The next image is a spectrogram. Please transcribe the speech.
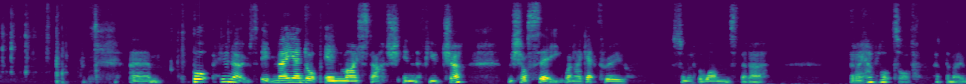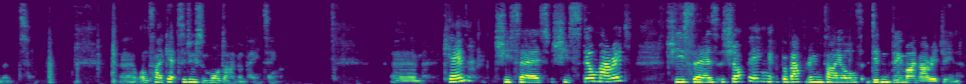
Um, but who knows, it may end up in my stash in the future. We shall see when I get through some of the ones that are that I have lots of at the moment. Uh, once I get to do some more diamond painting. Um, Kim, she says she's still married. She says shopping for bathroom tiles didn't do my marriage in.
